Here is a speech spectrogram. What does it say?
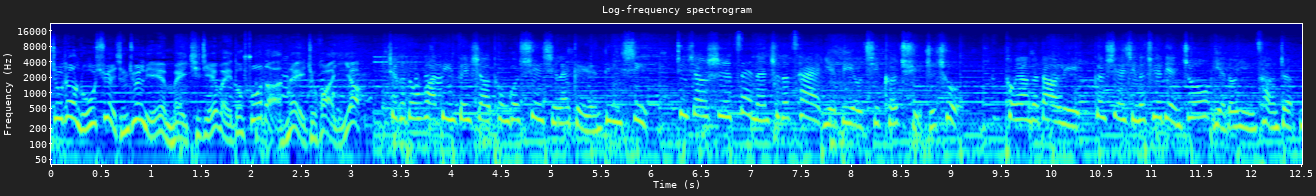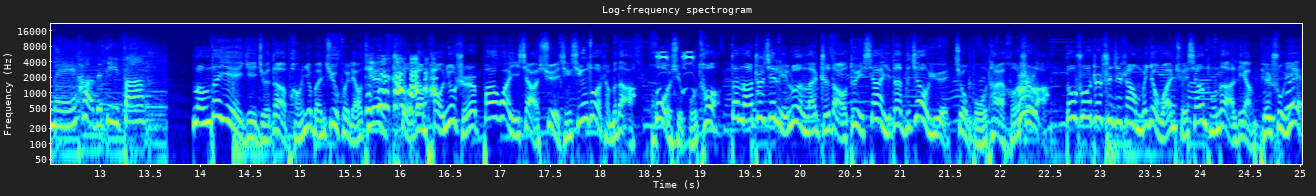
就正如《血型君》里每期结尾都说的那句话一样，这个动画并非是要通过血型来给人定性，就像是再难吃的菜也必有其可取之处。同样的道理，各血型的缺点中也都隐藏着美好的地方。冷大爷也觉得朋友们聚会聊天、扯淡泡妞时八卦一下血型星座什么的，或许不错。但拿这些理论来指导对下一代的教育就不太合适了。都说这世界上没有完全相同的两片树叶，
